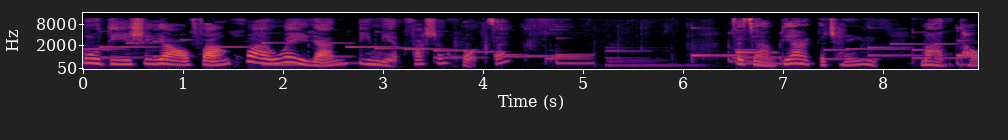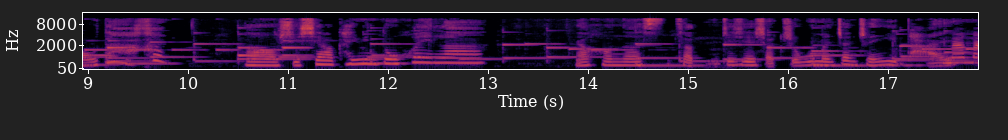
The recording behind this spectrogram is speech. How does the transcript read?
目的是要防患未然，避免发生火灾。再讲第二个成语“满头大汗”。哦，学校开运动会啦。然后呢，小这些小植物们站成一排。妈妈，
